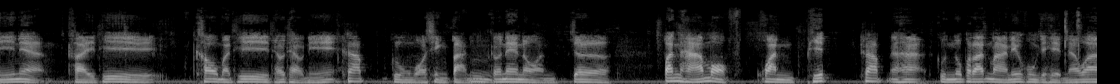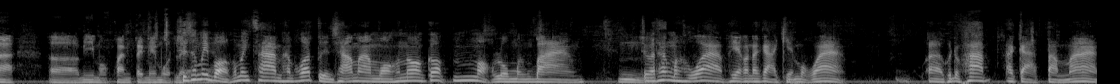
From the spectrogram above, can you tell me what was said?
นี้เนี่ยใครที่เข้ามาที่แถวๆนี้ครับกรุงวอชิงตันก็แน่นอนเจอปัญหาหมอกควันพิษครับนะฮะคุณนพรัตน์มานี่ก็คงจะเห็นนะว่าเอ่อมีหมอกควันไปไม่หมดเลยคือถ้าไม่บอกก็ไม่ทราบครับเพราะว่าตื่นเช้ามามองข้างนอกก็อืมหมอกลงบางๆ จนกระทั่งมาพบว่าพยากรณ์อากาศเขียนบอกว่าเอ่อคุณภาพอากาศต่ำมาก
